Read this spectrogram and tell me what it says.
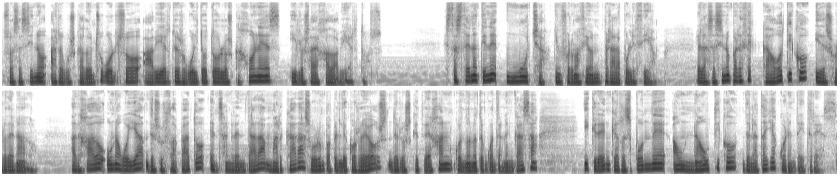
Su asesino ha rebuscado en su bolso, ha abierto y revuelto todos los cajones y los ha dejado abiertos. Esta escena tiene mucha información para la policía. El asesino parece caótico y desordenado. Ha dejado una huella de su zapato ensangrentada marcada sobre un papel de correos de los que te dejan cuando no te encuentran en casa y creen que responde a un náutico de la talla 43.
